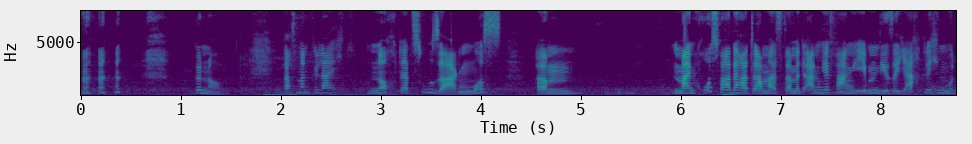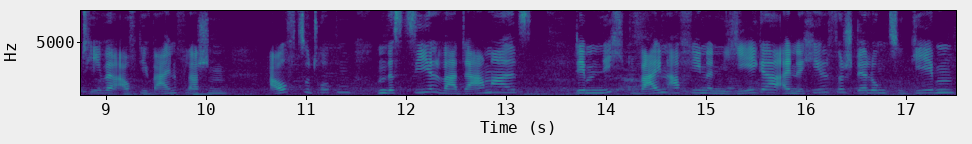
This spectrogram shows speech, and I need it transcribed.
genau. Was man vielleicht noch dazu sagen muss, ähm, mein Großvater hat damals damit angefangen, eben diese jachtlichen Motive auf die Weinflaschen aufzudrucken. Und das Ziel war damals, dem nicht weinaffinen Jäger eine Hilfestellung zu geben,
